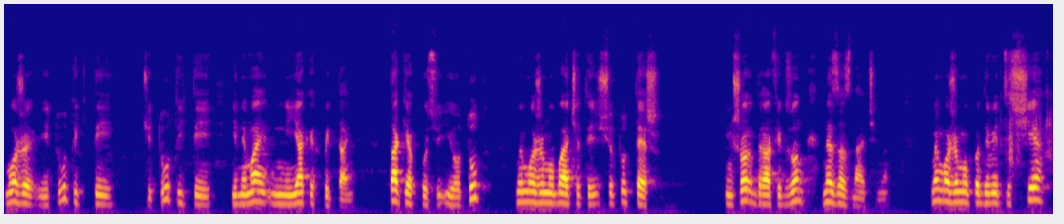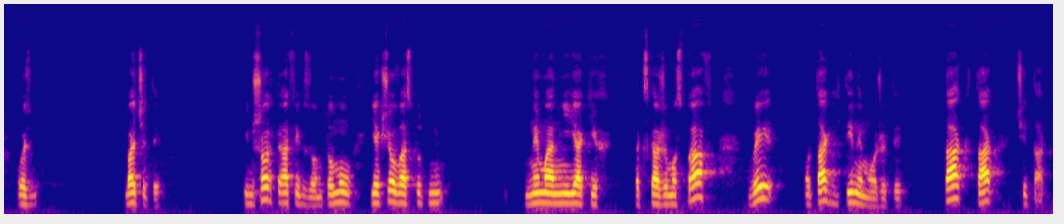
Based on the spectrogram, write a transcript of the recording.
може і тут йти, чи тут йти, і немає ніяких питань. Так як ось і отут ми можемо бачити, що тут теж іншор трафік зон не зазначено. Ми можемо подивитися ще, ось бачите, іншор трафік зон. Тому, якщо у вас тут нема ніяких, так скажемо, справ, ви отак йти не можете. Так, так чи так.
